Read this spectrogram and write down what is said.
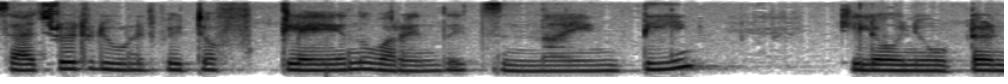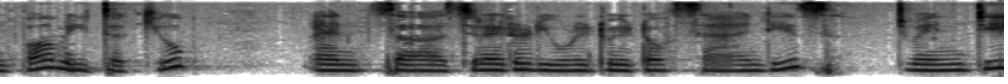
Saturated unit weight of clay എന്ന് പറയുന്നത് it's nineteen kilo newton per metre cube and saturated unit weight of sand is twenty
